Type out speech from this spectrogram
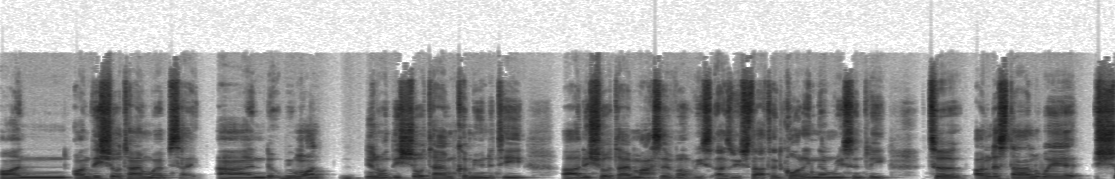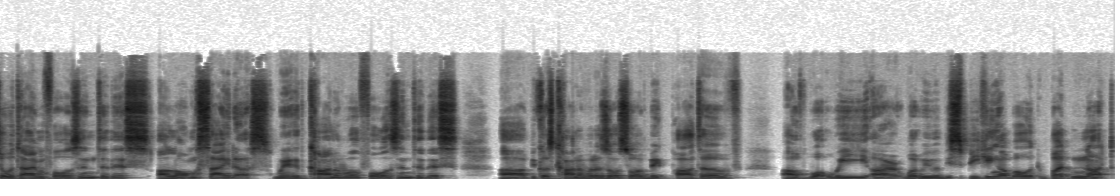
on on the Showtime website, and we want you know the Showtime community, uh, the Showtime massive, as we, as we started calling them recently, to understand where Showtime falls into this alongside us, where Carnival falls into this, uh, because Carnival is also a big part of of what we are what we will be speaking about, but not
